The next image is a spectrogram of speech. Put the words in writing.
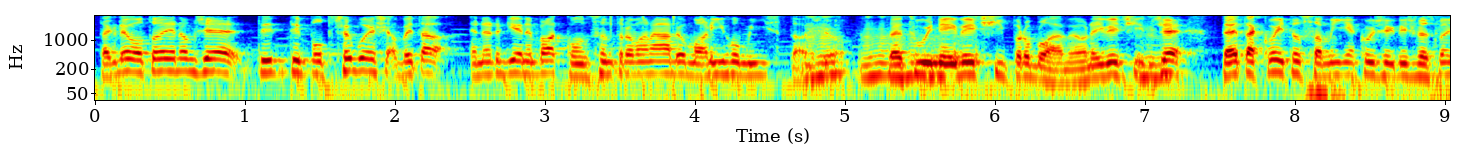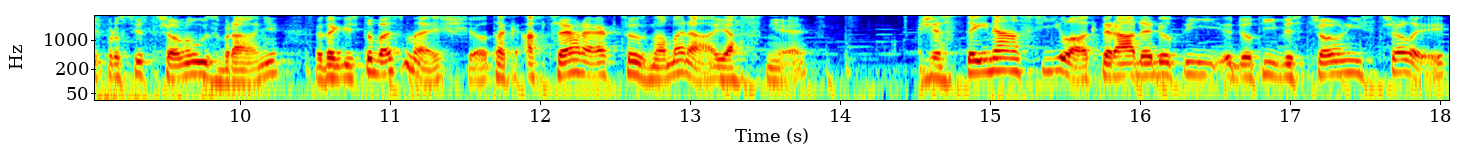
tak jde o to jenom, že ty, ty potřebuješ, aby ta energie nebyla koncentrovaná do malého místa, mm-hmm, že jo? Mm-hmm, to je tvůj mm-hmm. největší problém, jo? Největší, mm-hmm. že to je takový to samý, jako že když vezmeš prostě střelnou zbraň, tak když to vezmeš, jo, tak akce a reakce znamená jasně, že stejná síla, která jde do té do tý vystřelené střely,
